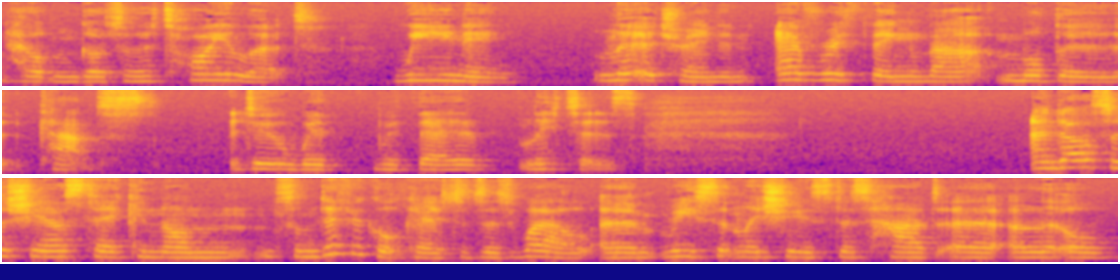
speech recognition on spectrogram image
help them go to the toilet, weaning, litter training, everything that mother cats do with, with their litters. And also she has taken on some difficult cases as well. Um, recently she's just had a, a little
